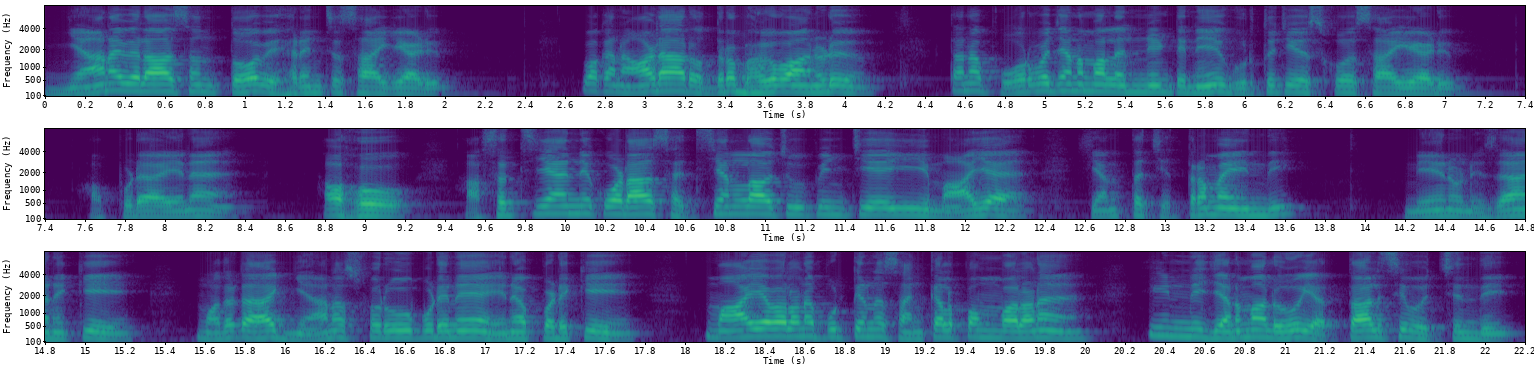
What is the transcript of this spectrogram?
జ్ఞాన విలాసంతో విహరించసాగాడు. ఒకనాడా రుద్రభగవానుడు తన పూర్వజన్మలన్నింటినీ గుర్తు చేసుకోసాగాడు. అప్పుడు ఆయన అహో అసత్యాన్ని కూడా సత్యంలా చూపించే ఈ మాయ ఎంత చిత్రమైంది. నేను నిజానికి మొదట జ్ఞానస్వరూపుడినే అయినప్పటికీ మాయ వలన పుట్టిన సంకల్పం వలన ఇన్ని జన్మలు ఎత్తాల్సి వచ్చింది.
